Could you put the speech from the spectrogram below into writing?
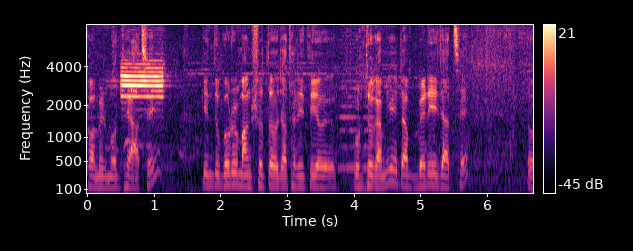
কমের মধ্যে আছে, কিন্তু গরুর মাংস তো যথারীতি ঊর্ধ্বগামী, এটা বেড়েই যাচ্ছে। তো,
